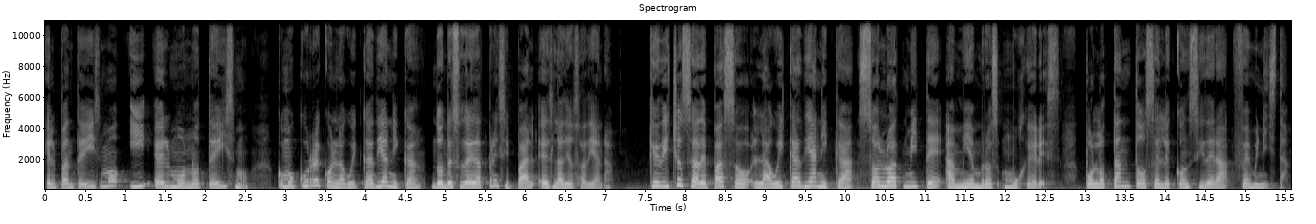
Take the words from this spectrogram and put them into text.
el panteísmo y el monoteísmo, como ocurre con la Wicca diánica, donde su deidad principal es la diosa Diana. Que dicho sea de paso, la Wicca diánica solo admite a miembros mujeres, por lo tanto se le considera feminista.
